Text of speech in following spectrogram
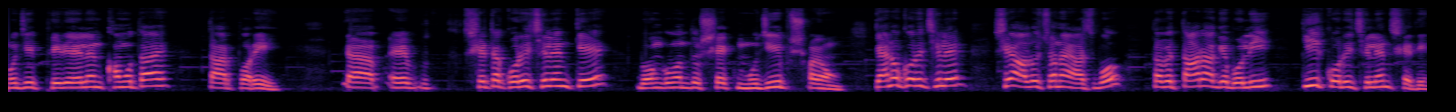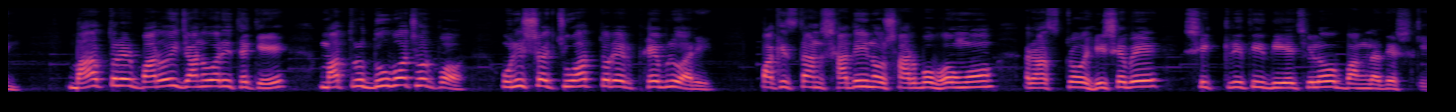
মুজিব ফিরে এলেন ক্ষমতায় তারপরেই সেটা করেছিলেন কে? বঙ্গবন্ধু শেখ মুজিব স্বয়ং। কেন করেছিলেন? সে আলোচনায় আসব। তবে তার আগে বলি কি করেছিলেন সেদিন? বাহাত্তরের বারোই জানুয়ারি থেকে মাত্র দু বছর পর উনিশশো চুয়াত্তরের ফেব্রুয়ারি পাকিস্তান স্বাধীন ও সার্বভৌম রাষ্ট্র হিসেবে স্বীকৃতি দিয়েছিল বাংলাদেশকে।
